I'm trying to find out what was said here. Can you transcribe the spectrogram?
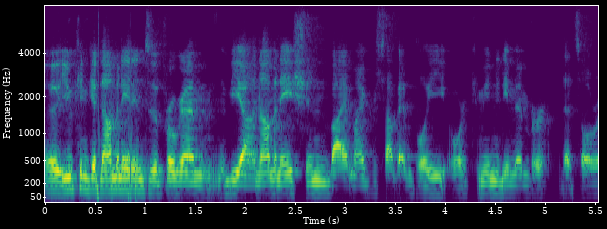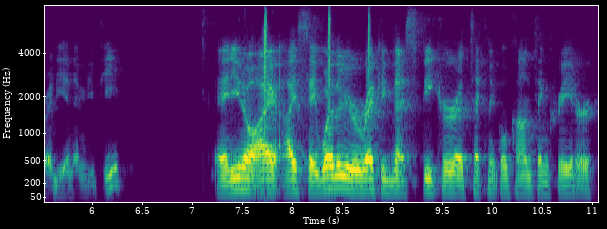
uh, you can get nominated into the program via nomination by a Microsoft employee or community member that's already an MVP. And you know, I, I say whether you're a recognized speaker, a technical content creator,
